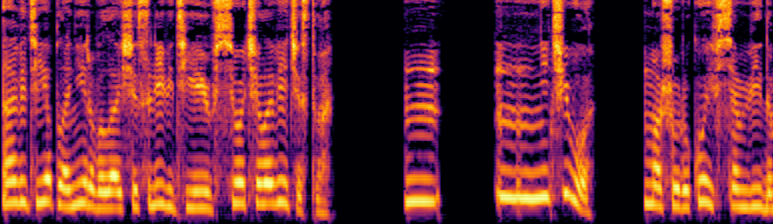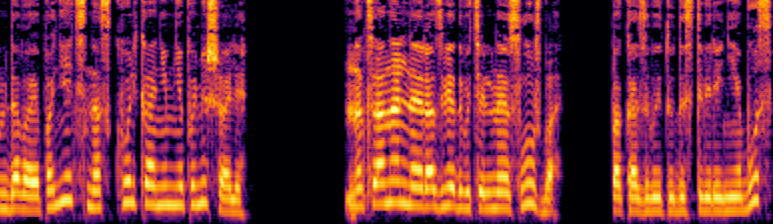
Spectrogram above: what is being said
А ведь я планировала осчастливить ею все человечество. Ничего. Машу рукой, всем видом давая понять, насколько они мне помешали. «Национальная разведывательная служба», — показывает удостоверение босс,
